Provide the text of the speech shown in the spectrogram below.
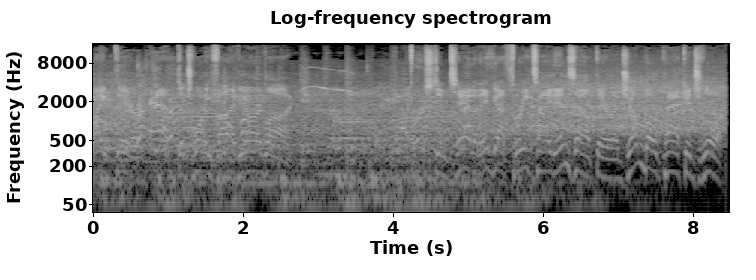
right there at the 25-yard line. First and 10, and they've got three tight ends out there. A jumbo package look.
